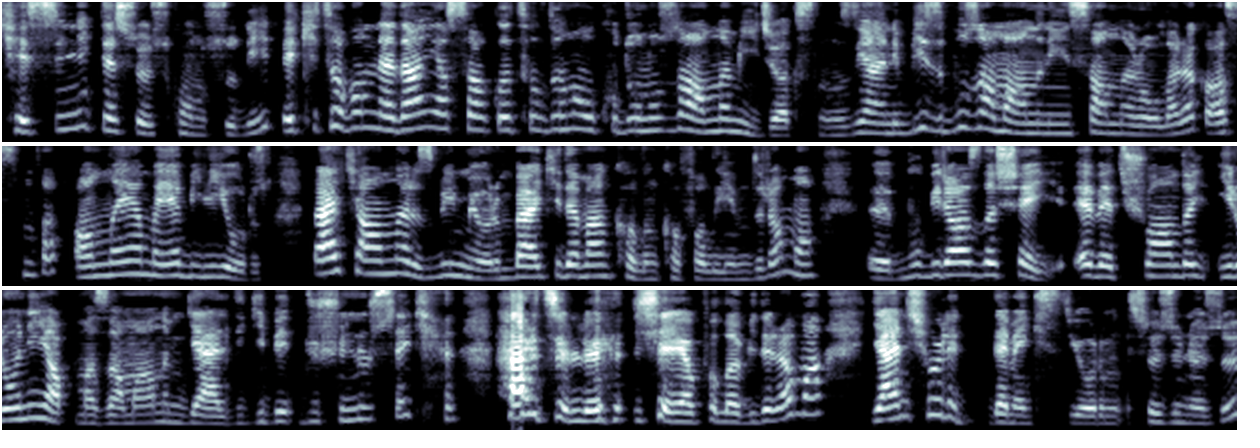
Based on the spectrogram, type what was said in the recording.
kesinlikle söz konusu değil ve kitabın neden yasaklatıldığını okuduğunuzda anlamayacaksınız. Yani biz bu zamanın insanları olarak aslında anlayamayabiliyoruz. Belki anlarız bilmiyorum. Belki de ben kalın kafalıyımdır ama e, bu biraz da şey evet şu anda ironi yapma zamanım geldi gibi düşünürsek her türlü şey yapılabilir ama yani şöyle demek istiyorum sözün özü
